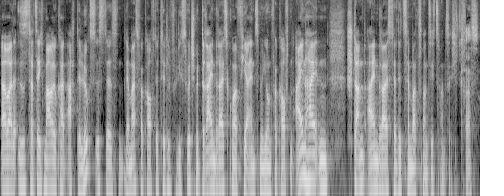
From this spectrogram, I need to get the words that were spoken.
Aber da ist es tatsächlich Mario Kart 8 Deluxe, ist das, der meistverkaufte Titel für die Switch mit 33,41 Millionen verkauften Einheiten. Stand 31. Dezember 2020. Krass.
